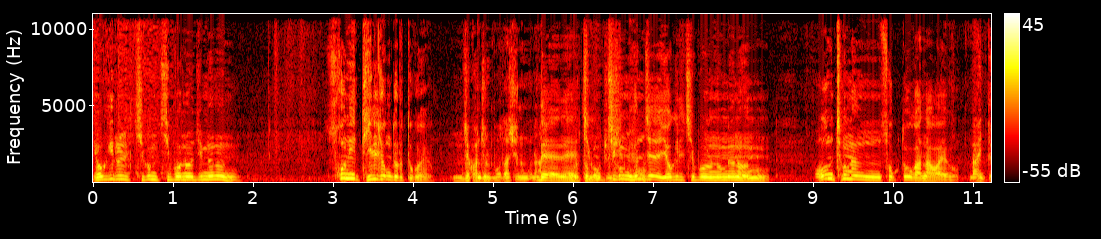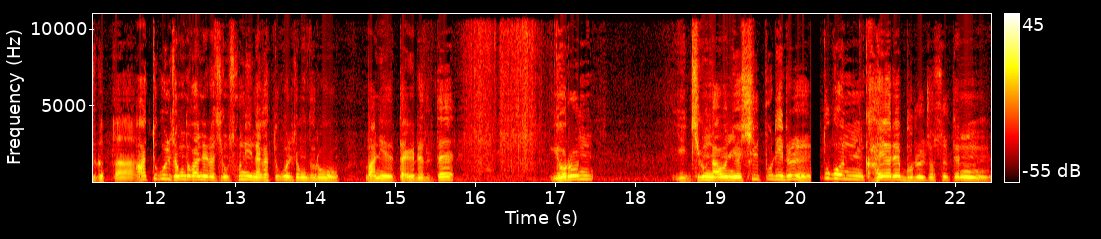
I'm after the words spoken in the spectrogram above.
여기를 지금 집어넣어주면은 손이 딜 정도로 뜨거워요. 이제 관절 못 하시는구나. 네네. 물도 지금. 지금 현재 여기를 집어넣으면은 엄청난 속도가 나와요. 많이 뜨겁다. 아, 뜨거울 정도가 아니라 지금 손이 내가 뜨거울 정도로 많이 됐다. 그럴 때, 요런, 이 지금 나온 이 실뿌리를 뜨거운 가열에 물을 줬을 때는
